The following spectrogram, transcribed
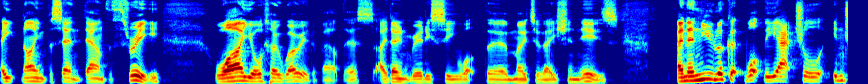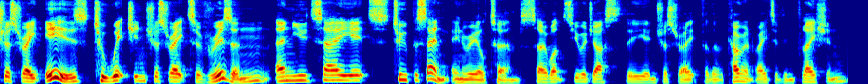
eight, nine percent down to three why you're so worried about this. I don't really see what the motivation is. And then you look at what the actual interest rate is to which interest rates have risen, and you'd say it's 2% in real terms. So once you adjust the interest rate for the current rate of inflation,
